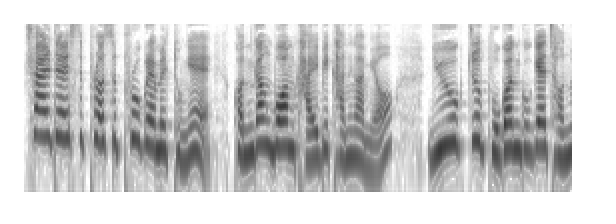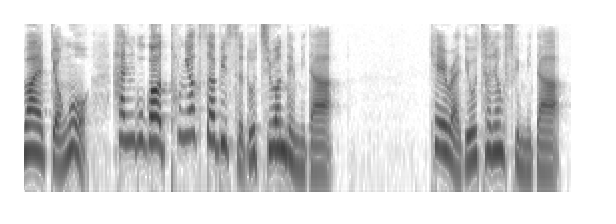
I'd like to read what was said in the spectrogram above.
차일드 헬스 플러스 프로그램을 통해 건강보험 가입이 가능하며 뉴욕주 보건국에 전화할 경우 한국어 통역 서비스도 지원됩니다. K라디오 전영숙입니다.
